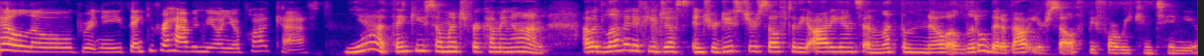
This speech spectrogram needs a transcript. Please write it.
Hello, Brittany. Thank you for having me on your podcast. Yeah, thank you so much for coming on. I would love it if you just introduced yourself to the audience and let them know a little bit about yourself before we continue.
